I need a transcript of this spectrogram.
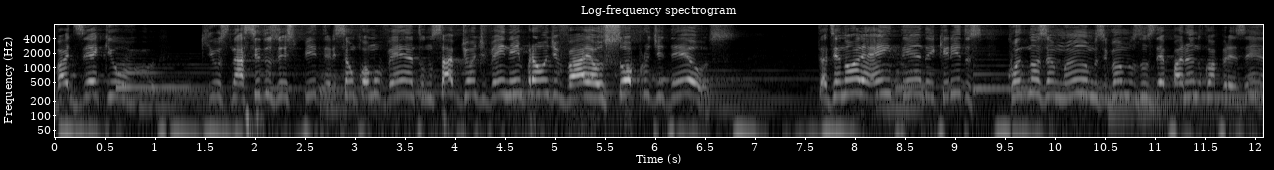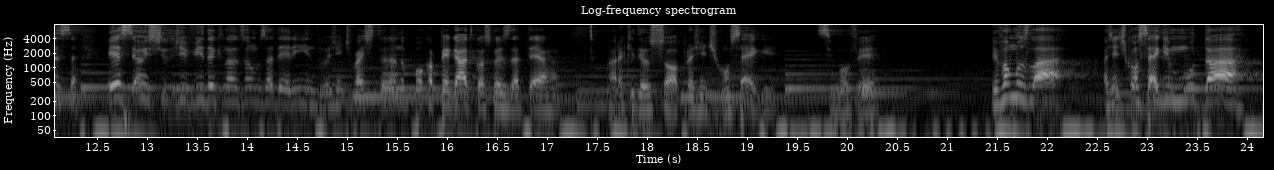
vai dizer que o, que os nascidos do Espírito, eles são como o vento, não sabe de onde vem nem para onde vai, é o sopro de Deus. Está dizendo, olha, é, entenda, e queridos, quando nós amamos e vamos nos deparando com a presença, esse é um estilo de vida que nós vamos aderindo. A gente vai se tornando um pouco apegado com as coisas da terra. Na hora que Deus sopra, a gente consegue se mover. E vamos lá, a gente consegue mudar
